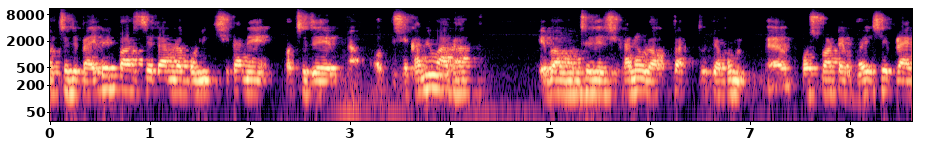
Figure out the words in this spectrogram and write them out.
হচ্ছে যে প্রাইভেট পার্টস যেটা আমরা বলি সেখানে হচ্ছে যে সেখানেও আঘাত এবং হচ্ছে যে সেখানেও রক্তাক্ত। যখন পোস্টমর্টেম হয়েছে প্রায়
